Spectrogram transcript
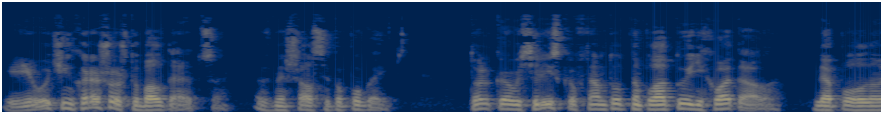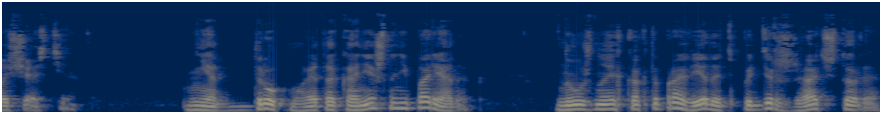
«И очень хорошо, что болтаются», — вмешался попугай. «Только Василисков нам тут на плоту и не хватало для полного счастья». «Нет, друг мой, это, конечно, не порядок. Нужно их как-то проведать, поддержать, что ли».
